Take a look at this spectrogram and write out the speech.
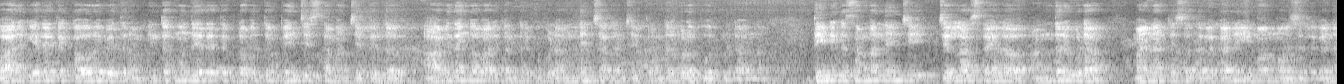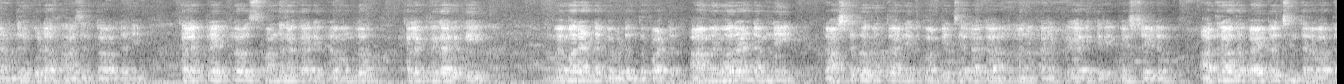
వారికి ఏదైతే గౌరవ వేతనం ఇంతకు ముందు ఏదైతే ప్రభుత్వం పెంచిస్తామని చెప్పిందో ఆ విధంగా వారికి అందరికీ కూడా అందించాలని చెప్పి అందరూ కూడా కోరుకుంటా ఉన్నాం. దీనికి సంబంధించి జిల్లా స్థాయిలో అందరూ కూడా మైనార్టీ సోదరులు కానీ ఇమాం మౌజర్లు కానీ అందరూ కూడా హాజరు కావాలని కలెక్టరేట్లో స్పందన కార్యక్రమంలో కలెక్టర్ గారికి మెమోరాండం ఇవ్వడంతో పాటు ఆ మెమోరాండంని రాష్ట్ర ప్రభుత్వానికి పంపించేలాగా మనం కలెక్టర్ గారికి రిక్వెస్ట్ చేయడం ఆ తర్వాత బయట వచ్చిన తర్వాత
